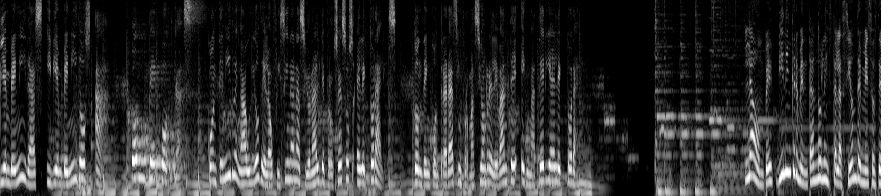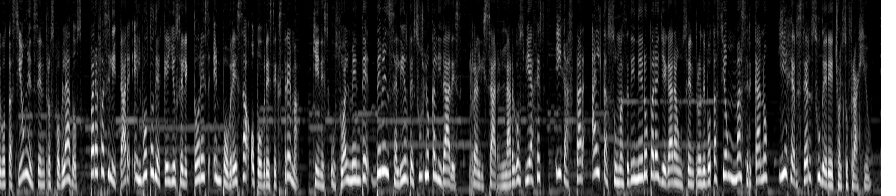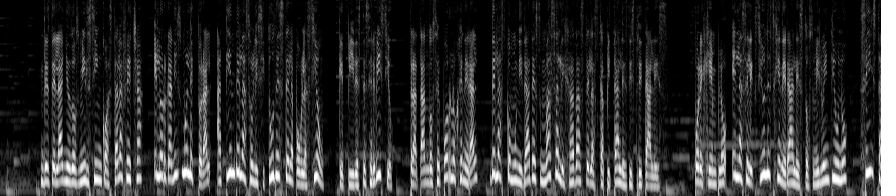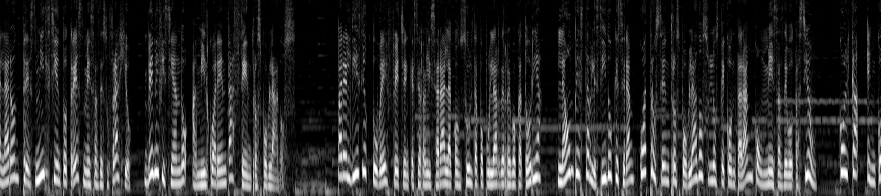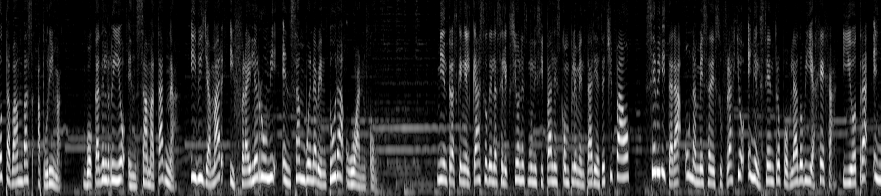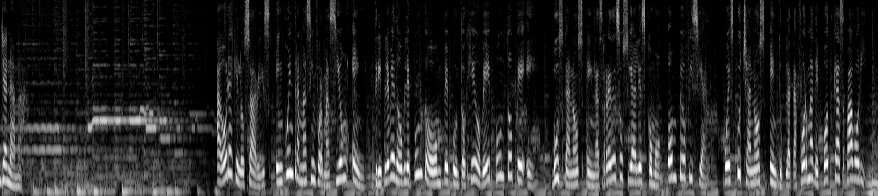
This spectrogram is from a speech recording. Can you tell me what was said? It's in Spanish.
Bienvenidas y bienvenidos a OMPE Podcast, contenido en audio de la Oficina Nacional de Procesos Electorales, donde encontrarás información relevante en materia electoral. La OMPE viene incrementando la instalación de mesas de votación en centros poblados para facilitar el voto de aquellos electores en pobreza o pobreza extrema, quienes usualmente deben salir de sus localidades, realizar largos viajes y gastar altas sumas de dinero para llegar a un centro de votación más cercano y ejercer su derecho al sufragio. Desde el año 2005 hasta la fecha, el organismo electoral atiende las solicitudes de la población que pide este servicio, tratándose por lo general de las comunidades más alejadas de las capitales distritales. Por ejemplo, en las elecciones generales 2021 se instalaron 3.103 mesas de sufragio, beneficiando a 1.040 centros poblados. Para el 10 de octubre, fecha en que se realizará la consulta popular de revocatoria, la OMP ha establecido que serán cuatro centros poblados los que contarán con mesas de votación. Colca en Cotabambas, Apurímac, Boca del Río en Samatagna y Villamar y Fraile Rumi en San Buenaventura, Huánuco mientras que en el caso de las elecciones municipales complementarias de Chipao, se habilitará una mesa de sufragio en el centro poblado Villajeja y otra en Yanama. Ahora que lo sabes, encuentra más información en www.ompe.gov.pe. Búscanos en las redes sociales como OMPE Oficial o escúchanos en tu plataforma de podcast favorito.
